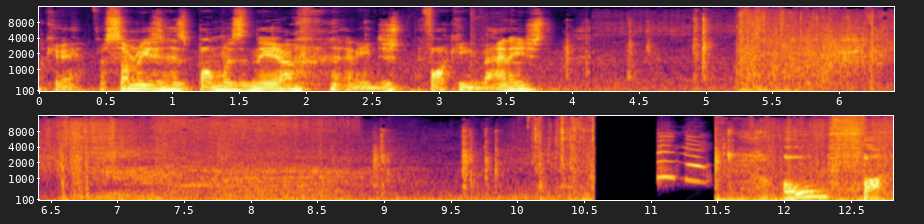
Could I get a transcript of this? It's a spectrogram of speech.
Okay, for some reason his bum was in the air and he just fucking vanished. Oh, fuck.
